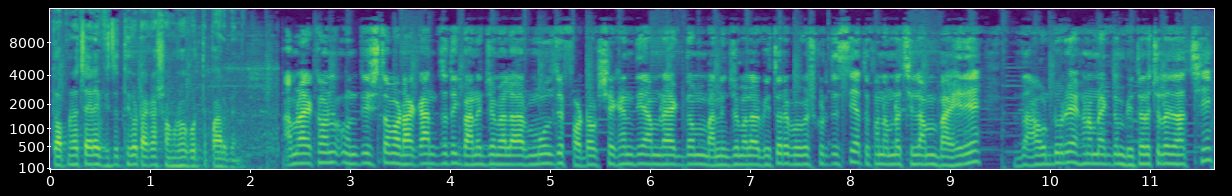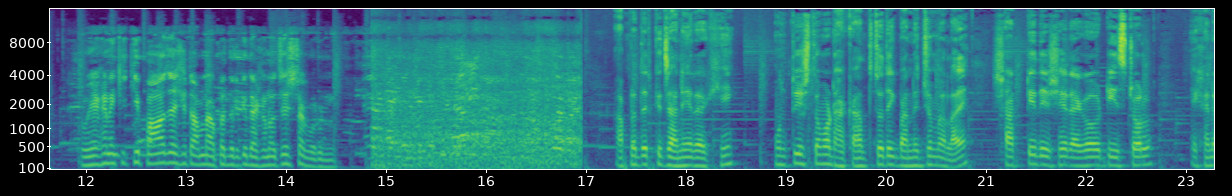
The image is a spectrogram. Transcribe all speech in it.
তো আপনারা চাইলে ভিতর থেকেও টাকা সংগ্রহ করতে পারবেন। আমরা এখন উনত্রিশতম ঢাকা আন্তর্জাতিক বাণিজ্য মেলার মূল যে ফটক সেখান দিয়ে আমরা একদম বাণিজ্য মেলার ভিতরে প্রবেশ করতেছি। এতক্ষণ আমরা ছিলাম বাইরে আউটডোরে এখন আমরা একদম ভিতরে চলে যাচ্ছি। এবং এখানে কি কি পাওয়া যায় সেটা আমরা আপনাদেরকে দেখানোর চেষ্টা করুন। আপনাদেরকে জানিয়ে রাখি উনত্রিশতম ঢাকা আন্তর্জাতিক বাণিজ্য মেলায় ষাটটি দেশের এগারোটি স্টল এখানে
